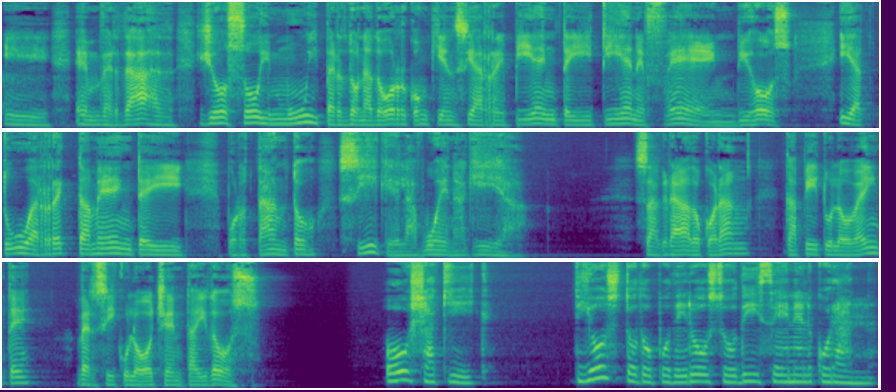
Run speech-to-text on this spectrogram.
Y en verdad yo soy muy perdonador con quien se arrepiente y tiene fe en Dios y actúa rectamente y, por tanto, sigue la buena guía. Sagrado Corán, capítulo 20, versículo 82. Oh Shakik, Dios Todopoderoso dice en el Corán,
